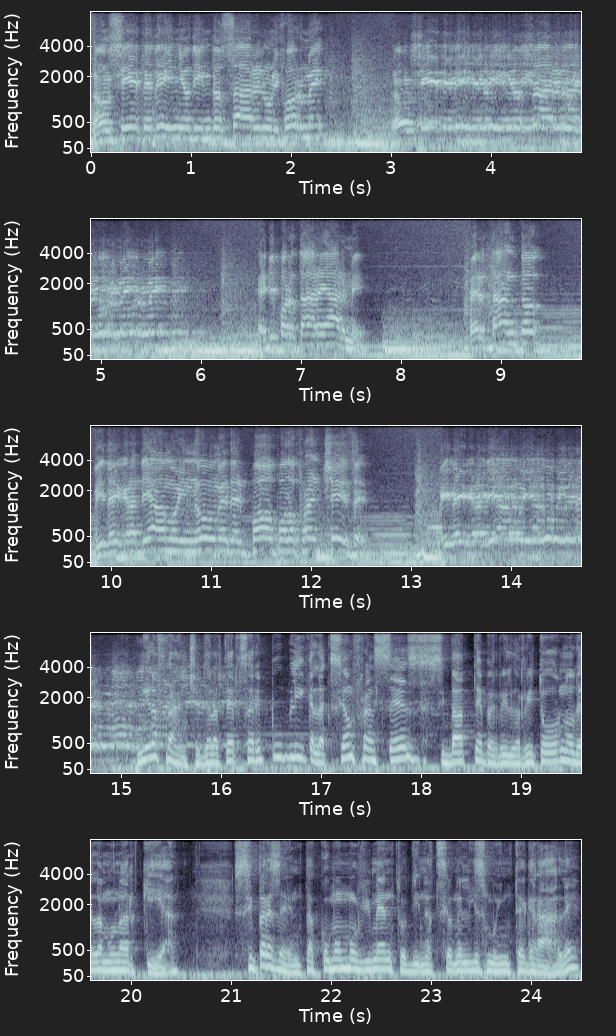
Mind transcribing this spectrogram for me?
non siete degno di indossare l'uniforme? Non siete degno di indossare l'uniforme e di portare armi. Pertanto vi degradiamo in nome del popolo francese. Vi degradiamo in nome del popolo. Nella Francia della Terza Repubblica l'Action Française si batte per il ritorno della monarchia. Si presenta come un movimento di nazionalismo integrale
